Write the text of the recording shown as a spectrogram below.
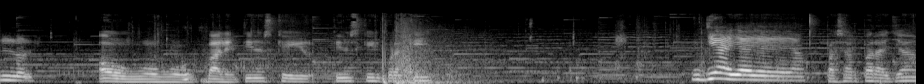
Lol. Oh, wow, wow. Vale, tienes que ir, tienes que ir por aquí, Ya, ya, ya, ya, ya. pasar para allá.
